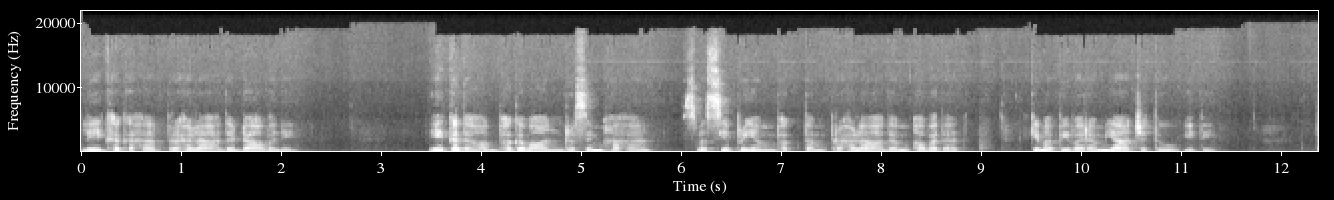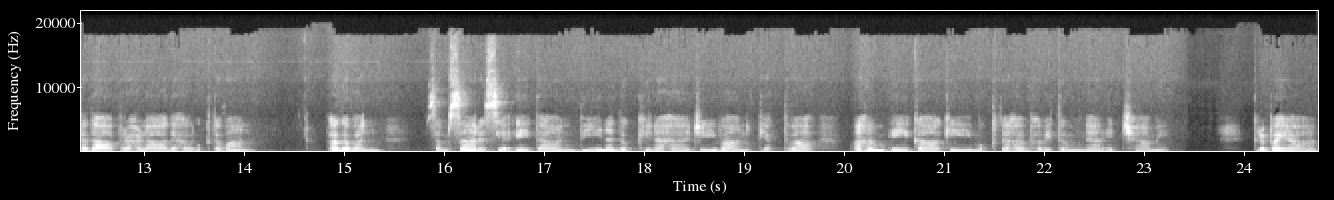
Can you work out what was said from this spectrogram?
लेखकः प्रह्लादडावने एकदा भगवान् नृसिंहः स्वस्य प्रियं भक्तं प्रह्लादम् अवदत् किमपि वरं याचतु इति। तदा प्रह्लादः उक्तवान् भगवन् संसारस्य एतान् दीनदुःखिनः जीवान् त्यक्त्वा अहम् एकाकी मुक्तः भवितुं न इच्छामि। कृपया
